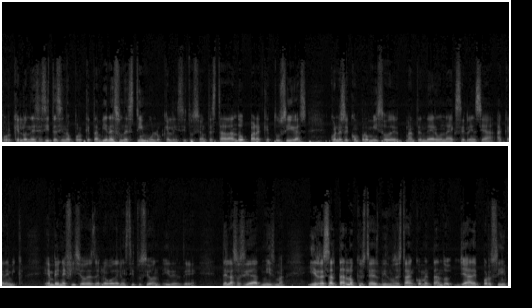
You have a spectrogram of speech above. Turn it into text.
porque lo necesites, sino porque también es un estímulo que la institución te está dando para que tú sigas con ese compromiso de mantener una excelencia académica, en beneficio desde luego de la institución y desde de la sociedad misma. Y resaltar lo que ustedes mismos estaban comentando, ya de por sí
